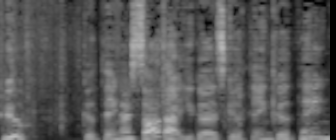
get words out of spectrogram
Phew. Good thing I saw that, you guys. Good thing, good thing.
